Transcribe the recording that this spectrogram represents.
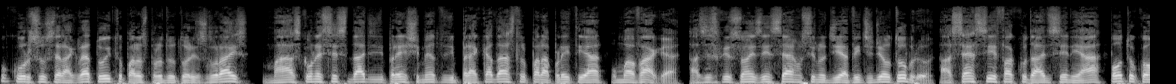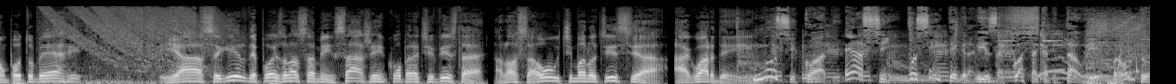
O curso será gratuito para os produtores rurais, mas com necessidade de preenchimento de pré-cadastro para pleitear uma vaga. As inscrições encerram-se no dia 20 de outubro. Acesse faculdadecna.com.br e a seguir, depois da nossa mensagem cooperativista, a nossa última notícia. Aguardem. No Cicobi, é assim: você integraliza a cota capital e pronto.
